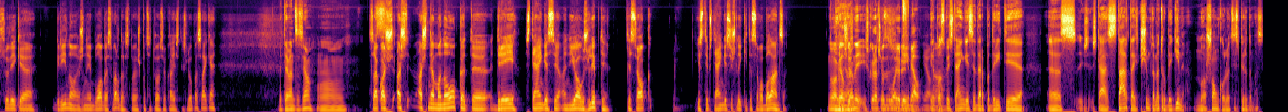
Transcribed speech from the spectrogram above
suveikė Grino, žinai, blogas vardas, to aš pacituosiu, ką jis tiksliau pasakė. Bet Evansas jau. O... Sako, aš, aš, aš nemanau, kad e, Drey stengiasi ant jo užlipti. Tiesiog jis taip stengiasi išlaikyti savo balansą. Nu, vėl, žinai, iš kurios pusės buvo žiūri, vėl. Ir paskui stengiasi dar padaryti uh, tą startą 100 metrų bėgime nuo šonkolio atsispirdamas.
